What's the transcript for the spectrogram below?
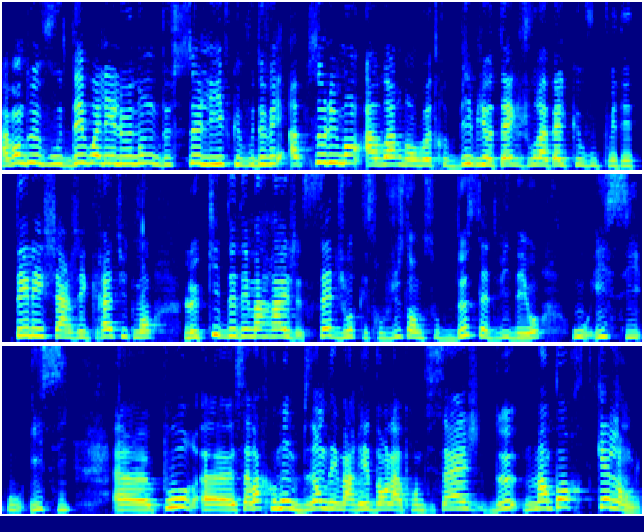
Avant de vous dévoiler le nom de ce livre que vous devez absolument avoir dans votre bibliothèque, je vous rappelle que vous pouvez télécharger gratuitement le kit de démarrage 7 jours qui se trouve juste en dessous de cette vidéo ou ici ou ici euh, pour euh, savoir comment bien démarrer dans l'apprentissage de n'importe quelle langue.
